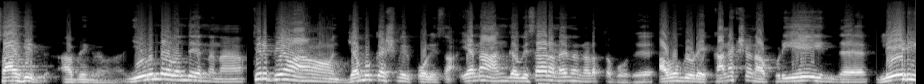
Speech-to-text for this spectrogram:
சாஹித் அப்படிங்கிறவங்க. இவங்க வந்து என்னன்னா திருப்பியும் ஜம்மு காஷ்மீர் போலீஸ் தான். ஏன்னா அங்க விசாரணை நடத்த போது அவங்களுடைய கனெக்ஷன் அப்படியே இந்த லேடி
